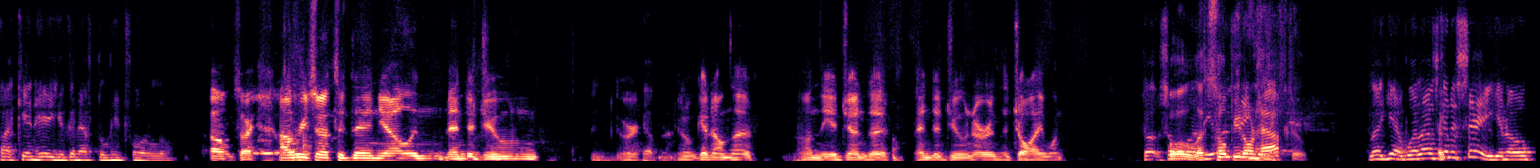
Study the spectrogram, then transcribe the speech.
I can't hear you, you're gonna have to lean forward a little. Oh, I'm sorry. I'll reach out to Danielle in end of June or, Yep. you know, get on the, on the agenda, end of June or in the July one. So, so. Well, let's hope you don't have to. Like, yeah, well, I was gonna say, you know,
